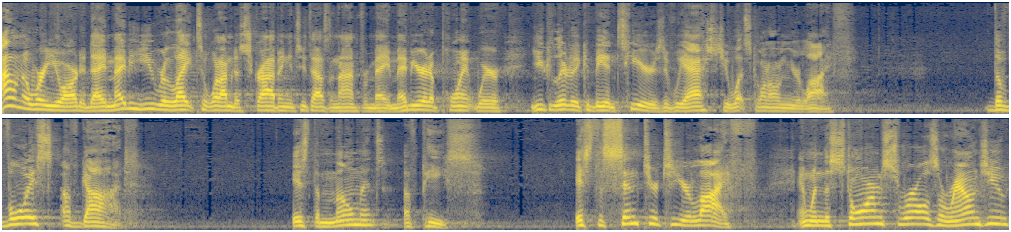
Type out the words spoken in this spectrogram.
I don't know where you are today. Maybe you relate to what I'm describing in 2009 for me. Maybe you're at a point where you literally could be in tears if we asked you what's going on in your life. The voice of God is the moment of peace. It's the center to your life. And when the storm swirls around you,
